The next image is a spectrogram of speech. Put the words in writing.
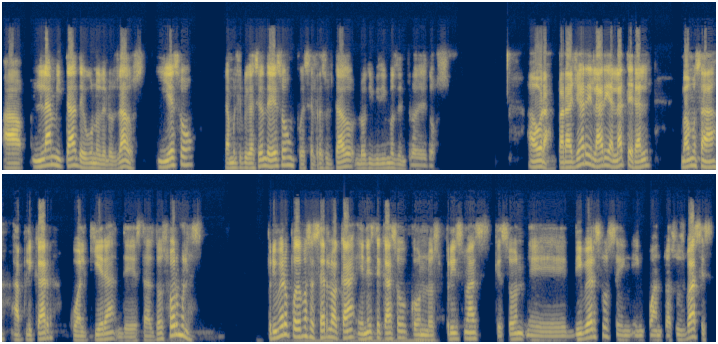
a la mitad de uno de los lados. Y eso, la multiplicación de eso, pues el resultado lo dividimos dentro de dos. Ahora, para hallar el área lateral, vamos a aplicar cualquiera de estas dos fórmulas. Primero podemos hacerlo acá, en este caso, con los prismas que son eh, diversos en, en cuanto a sus bases.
